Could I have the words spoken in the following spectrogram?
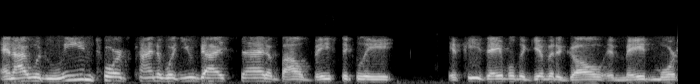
And I would lean towards kind of what you guys said about basically if he's able to give it a go, it made more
